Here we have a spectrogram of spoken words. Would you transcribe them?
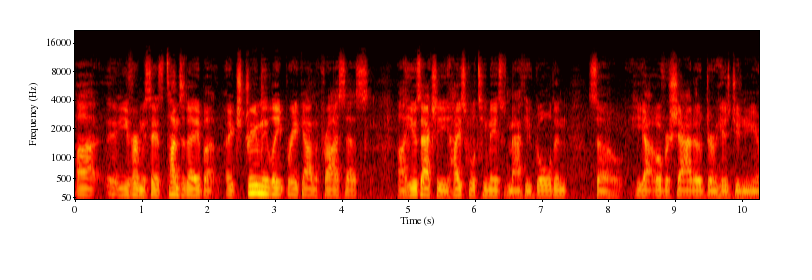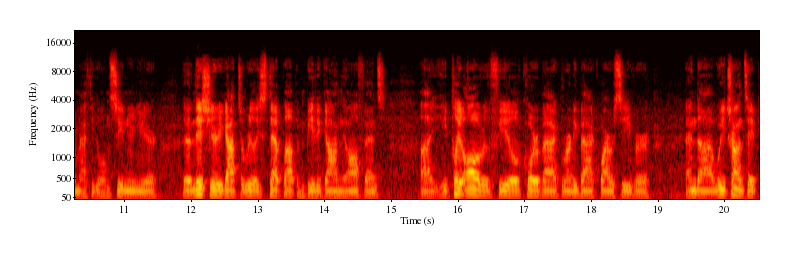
Uh, you've heard me say it's a ton today, but extremely late breakout in the process. Uh, he was actually high school teammates with Matthew Golden, so he got overshadowed during his junior year, Matthew Golden's senior year. And then this year, he got to really step up and be the guy in the offense. Uh, he played all over the field quarterback, running back, wide receiver. And uh, we try and tape,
